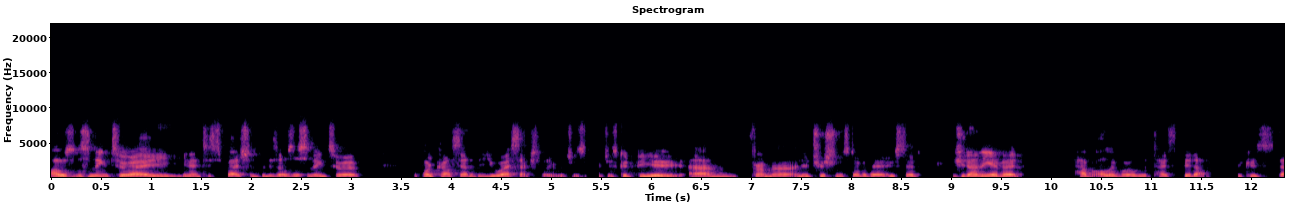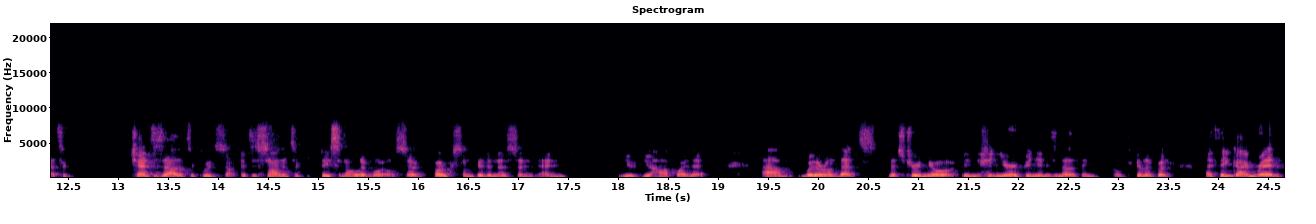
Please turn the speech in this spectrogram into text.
I was listening to a in anticipation for this. I was listening to a, a podcast out of the US actually, which is which is good for you, um, from a, a, nutritionist over there who said you should only ever have olive oil that tastes bitter because that's a chances are that's a good sign. It's a sign that's a decent olive oil. So focus on bitterness and and you, you're halfway there. Um, whether or not that's that's true in your in, in your opinion is another thing altogether. But I think I read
